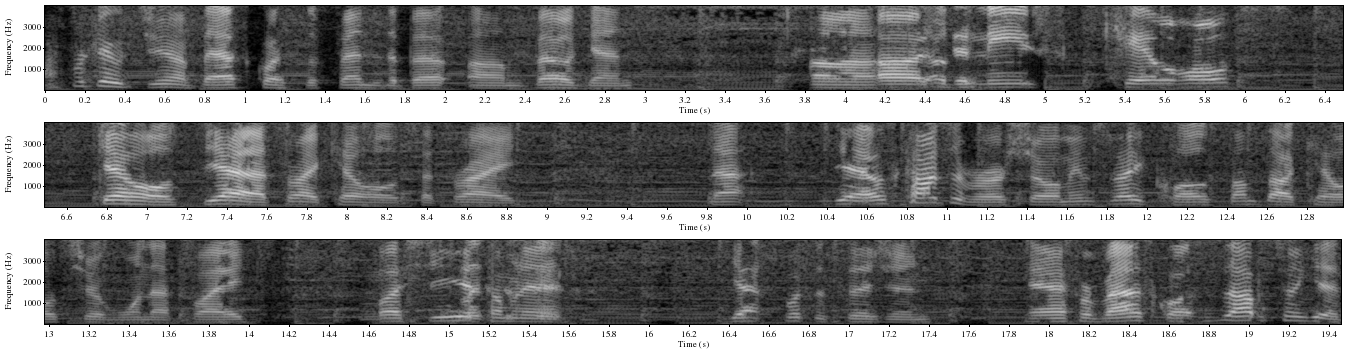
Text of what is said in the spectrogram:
I forget who Julia Vasquez defended the belt um, against. Uh, Uh, uh, Denise Kielholtz. Kielholtz, yeah, that's right, Kielholtz, that's right. That, yeah, it was controversial. I mean, it was very close. Some thought Kielholtz should have won that fight. But she is coming in. Yes, split decision. And for Vasquez, this is an opportunity to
